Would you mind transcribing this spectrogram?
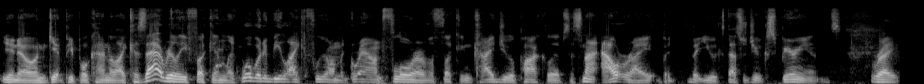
You know, and get people kind of like, because that really fucking like, what would it be like if we were on the ground floor of a fucking kaiju apocalypse? It's not outright, but but you that's what you experience. Right.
